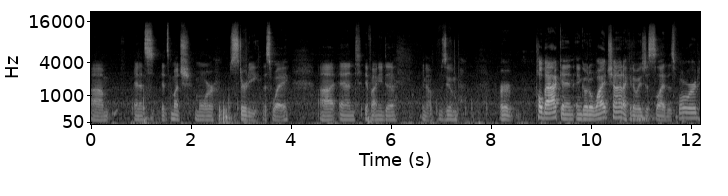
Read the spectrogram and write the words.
Um, and it's it's much more sturdy this way. Uh, and if I need to you know zoom or pull back and, and go to a wide shot, I could always just slide this forward.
